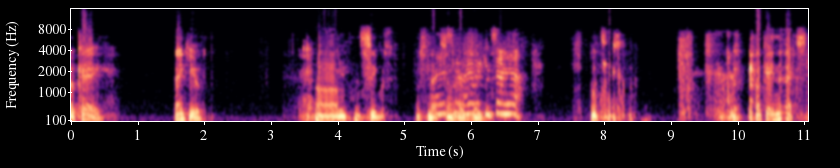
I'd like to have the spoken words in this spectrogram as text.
Okay. Thank you. Um, let's see what's, what's next on our how we can sign up. Okay. Okay, next.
